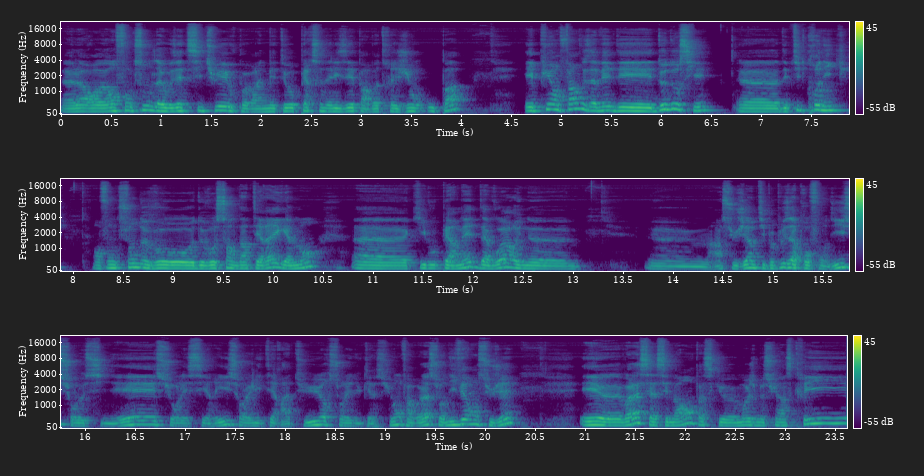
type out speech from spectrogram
Alors en fonction de là où vous êtes situé, vous pouvez avoir une météo personnalisée par votre région ou pas. Et puis enfin, vous avez des, deux dossiers, des petites chroniques en fonction de vos, de vos centres d'intérêt également, euh, qui vous permettent d'avoir une, euh, un sujet un petit peu plus approfondi sur le ciné, sur les séries, sur la littérature, sur l'éducation, enfin voilà, sur différents sujets. Et euh, voilà, c'est assez marrant parce que moi je me suis inscrit,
